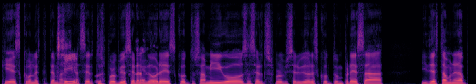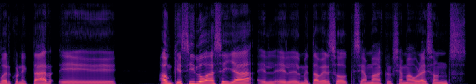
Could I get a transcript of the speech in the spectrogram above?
que es con este tema de hacer tus propios servidores con tus amigos, hacer tus propios servidores con tu empresa, y de esta manera poder conectar. Eh, aunque sí lo hace ya el, el, metaverso que se llama, creo que se llama Horizons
